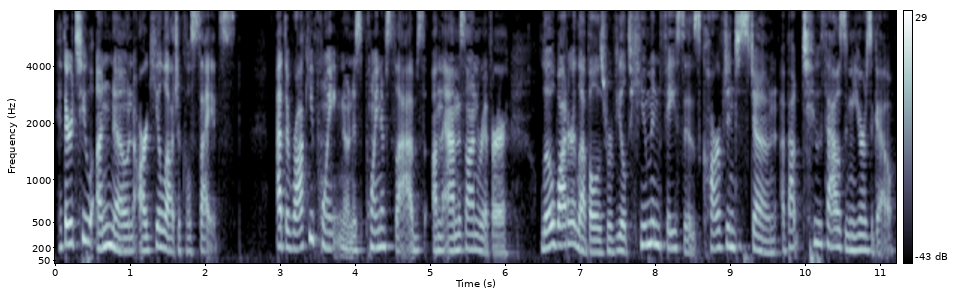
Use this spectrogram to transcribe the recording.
hitherto unknown archaeological sites. At the rocky point known as Point of Slabs on the Amazon River, low water levels revealed human faces carved into stone about 2,000 years ago.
